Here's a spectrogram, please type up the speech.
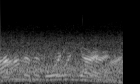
from the 40-yard line.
